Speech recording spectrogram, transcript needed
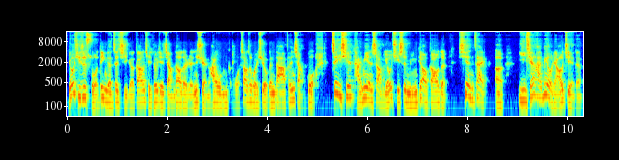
尤其是锁定的这几个刚刚浅秋姐讲到的人选，还有我们我上次回去有跟大家分享过这些台面上，尤其是民调高的，现在呃以前还没有了解的。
